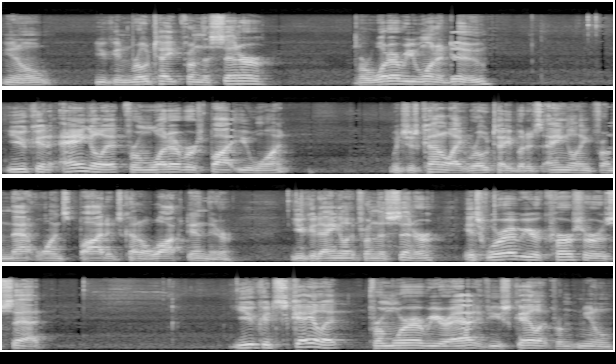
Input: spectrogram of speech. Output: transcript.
You know, you can rotate from the center or whatever you want to do. You can angle it from whatever spot you want, which is kind of like rotate, but it's angling from that one spot. It's kind of locked in there. You could angle it from the center. It's wherever your cursor is set. You could scale it from wherever you're at. If you scale it from, you know,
